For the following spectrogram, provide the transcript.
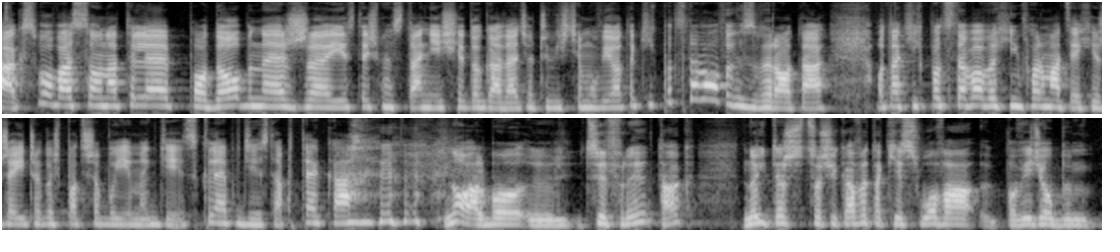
Tak, słowa są na tyle podobne, że jesteśmy w stanie się dogadać. Oczywiście mówię o takich podstawowych zwrotach, o takich podstawowych informacjach, jeżeli czegoś potrzebujemy, gdzie jest sklep, gdzie jest apteka. No albo y, cyfry, tak? No i też, co ciekawe, takie słowa, powiedziałbym,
